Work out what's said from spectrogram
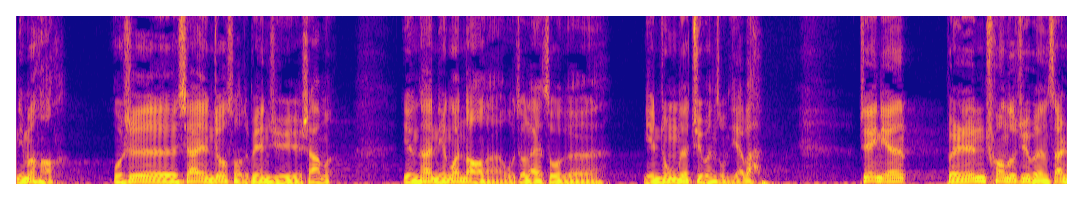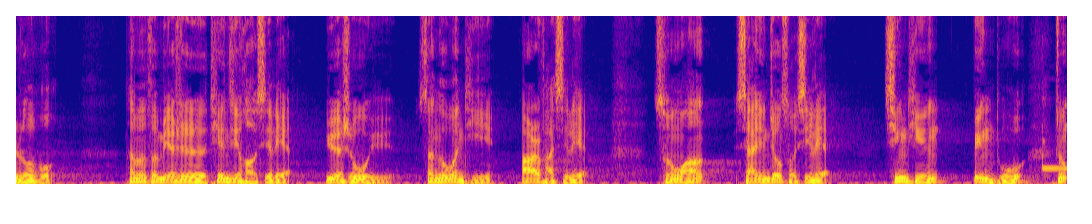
你们好，我是虾研究所的编剧沙漠。眼看年关到了，我就来做个年终的剧本总结吧。这一年，本人创作剧本三十多部，他们分别是《天际号》系列、《月食物语》、《三个问题》、《阿尔法》系列、《存亡》、虾研究所系列、《蜻蜓》、《病毒》中。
